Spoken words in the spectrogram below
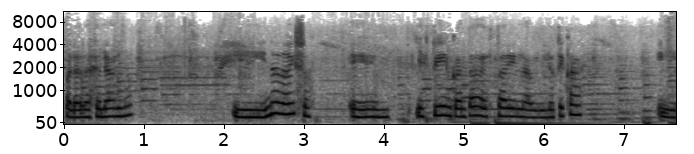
Palabras del Alma. Y nada, eso. Eh, estoy encantada de estar en la biblioteca y,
